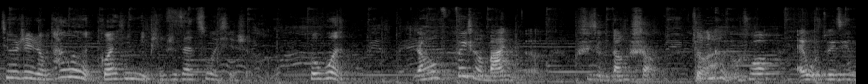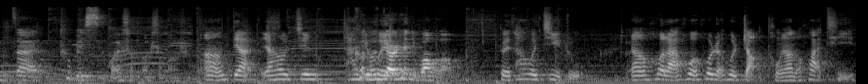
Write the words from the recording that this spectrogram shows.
就是这种他会很关心你平时在做些什么，会问。然后非常把你的事情当事儿，就你可能说，哎，我最近在特别喜欢什么什么什么，嗯，第二，然后今他就会第二天你忘了。对，他会记住，然后后来或或者会找同样的话题，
